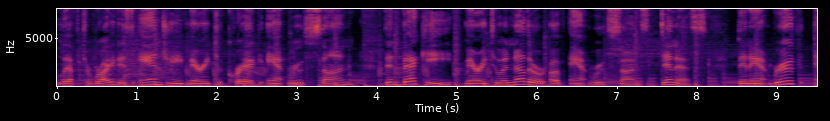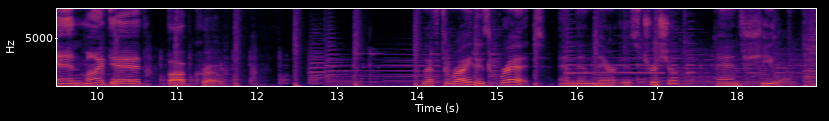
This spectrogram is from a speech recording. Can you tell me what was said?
Left to right is Angie, married to Craig, Aunt Ruth's son. Then Becky, married to another of Aunt Ruth's sons, Dennis. Then Aunt Ruth and my dad, Bob Crow. Left to right is Brett, and then there is Trisha and Sheila.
